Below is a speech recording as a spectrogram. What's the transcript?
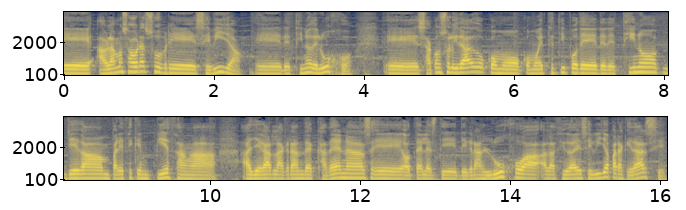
Eh, hablamos ahora sobre Sevilla, eh, destino de lujo. Eh, se ha consolidado como, este tipo de, destinos. Llegan, parece que empiezan a, llegar las grandes cadenas, hoteles de, gran lujo a, la ciudad de Sevilla para quedarse.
